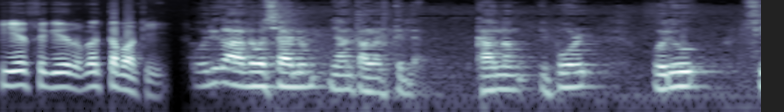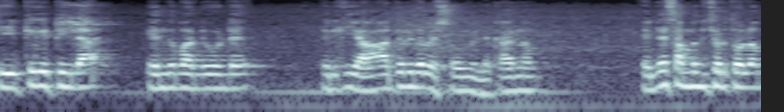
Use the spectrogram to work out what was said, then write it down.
പി എസ് സഗീർ വ്യക്തമാക്കി. ഒരു കാരണവശാലും ഞാൻ തളർത്തില്ല. കാരണം ഇപ്പോൾ ഒരു സീറ്റ് കിട്ടിയില്ല എന്ന് പറഞ്ഞുകൊണ്ട് എനിക്ക് യാതൊരുവിധ വിഷമവുമില്ല. കാരണം എന്നെ സംബന്ധിച്ചിടത്തോളം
